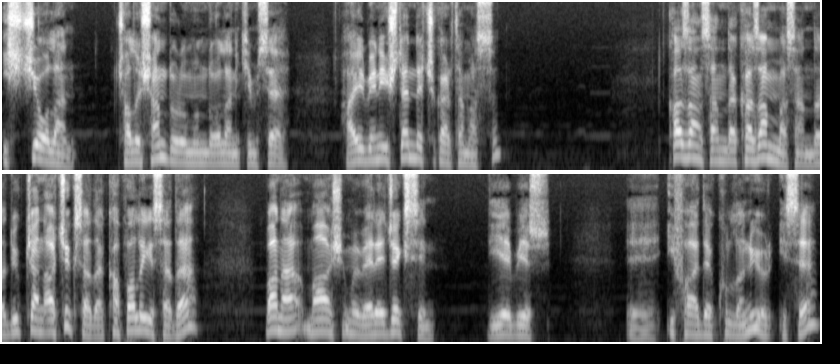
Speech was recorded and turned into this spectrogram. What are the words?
işçi olan, çalışan durumunda olan kimse hayır beni işten de çıkartamazsın. Kazansan da kazanmasan da dükkan açıksa da kapalıysa da bana maaşımı vereceksin diye bir e, ifade kullanıyor ise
